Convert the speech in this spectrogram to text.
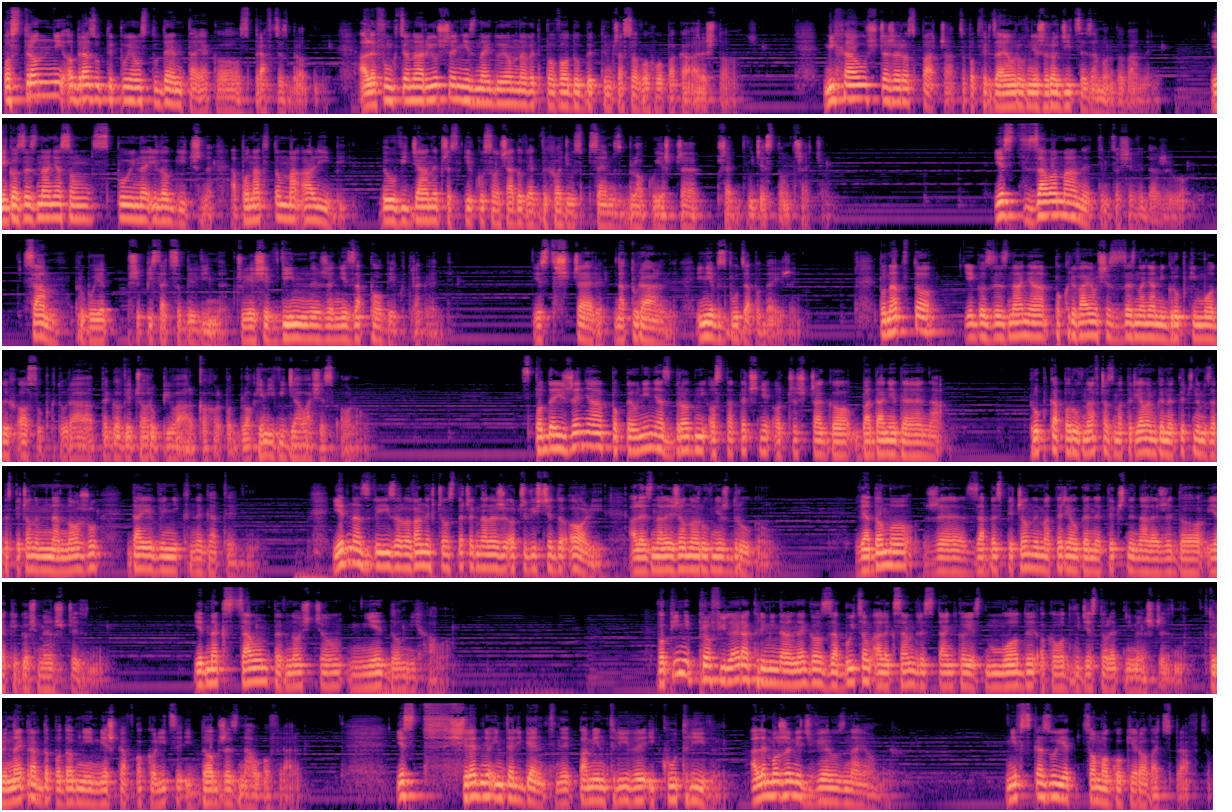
Postronni od razu typują studenta jako sprawcę zbrodni, ale funkcjonariusze nie znajdują nawet powodu, by tymczasowo chłopaka aresztować. Michał szczerze rozpacza, co potwierdzają również rodzice zamordowanej. Jego zeznania są spójne i logiczne, a ponadto ma alibi. Był widziany przez kilku sąsiadów, jak wychodził z psem z bloku jeszcze przed 23. Jest załamany tym, co się wydarzyło. Sam próbuje przypisać sobie winę. Czuje się winny, że nie zapobiegł tragedii. Jest szczery, naturalny i nie wzbudza podejrzeń. Ponadto jego zeznania pokrywają się z zeznaniami grupki młodych osób, która tego wieczoru piła alkohol pod blokiem i widziała się z Olą. Z podejrzenia popełnienia zbrodni ostatecznie oczyszcza go badanie DNA, Próbka porównawcza z materiałem genetycznym zabezpieczonym na nożu daje wynik negatywny. Jedna z wyizolowanych cząsteczek należy oczywiście do Oli, ale znaleziono również drugą. Wiadomo, że zabezpieczony materiał genetyczny należy do jakiegoś mężczyzny. Jednak z całą pewnością nie do Michała. W opinii profilera kryminalnego zabójcą Aleksandry Stańko jest młody, około 20-letni mężczyzna, który najprawdopodobniej mieszka w okolicy i dobrze znał ofiarę. Jest średnio inteligentny, pamiętliwy i kłótliwy, ale może mieć wielu znajomych. Nie wskazuje, co mogło kierować sprawcą.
